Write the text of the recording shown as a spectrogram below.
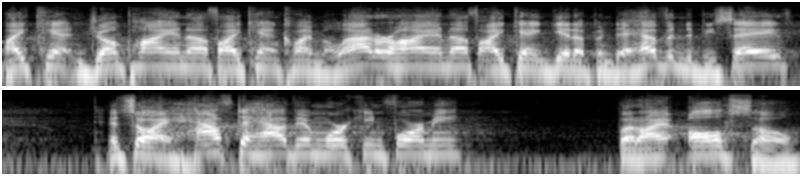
I can't jump high enough. I can't climb a ladder high enough. I can't get up into heaven to be saved. And so I have to have Him working for me, but I also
